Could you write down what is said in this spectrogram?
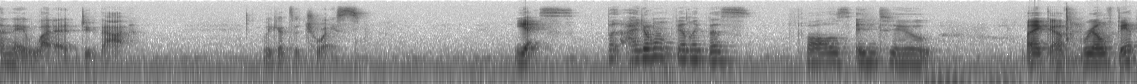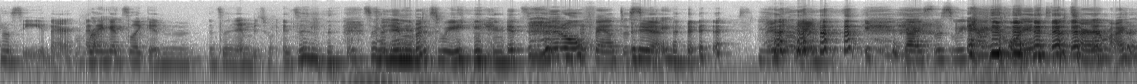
and they let it do that. Like it's a choice. Yes. But I don't feel like this falls into like a real fantasy either. I think it's like in it's an in between. It's in It's an in between. It's middle fantasy. yeah. Fantasy. Guys, this week I coined the term, I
